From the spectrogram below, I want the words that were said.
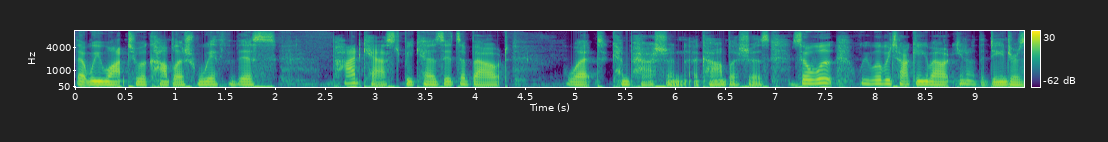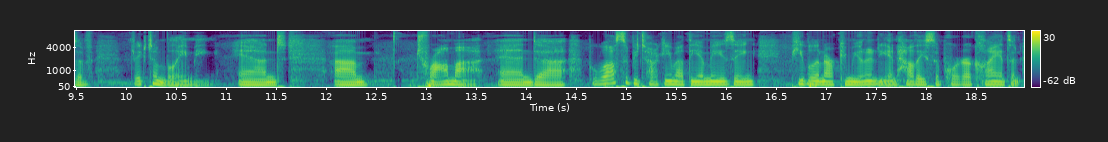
that we want to accomplish with this podcast because it's about what compassion accomplishes. So we'll, we will be talking about you know the dangers of victim blaming and um, trauma. And uh, but we'll also be talking about the amazing people in our community and how they support our clients and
